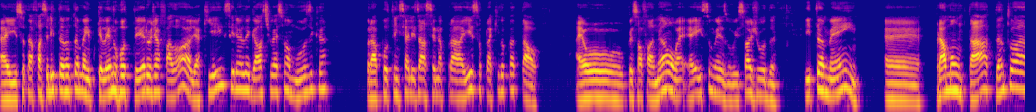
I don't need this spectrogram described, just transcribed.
Aí isso tá facilitando também, porque lendo o roteiro eu já falo, olha, aqui seria legal se tivesse uma música para potencializar a cena para isso, para aquilo, para tal. Aí o pessoal fala, não, é, é, isso mesmo, isso ajuda. E também, é, para montar tanto a,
